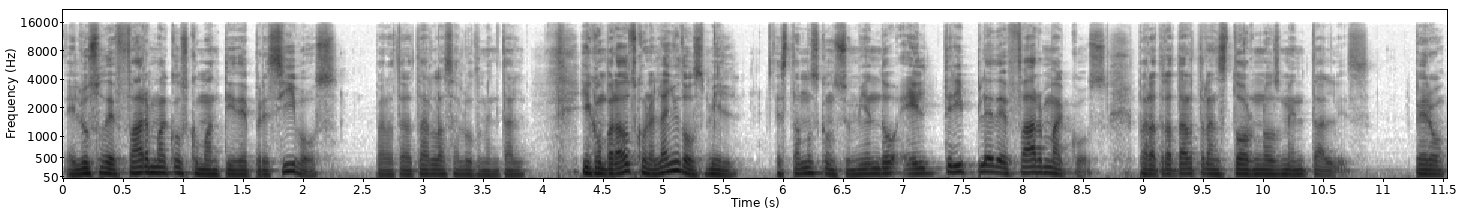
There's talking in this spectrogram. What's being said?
el uso de fármacos como antidepresivos para tratar la salud mental. Y comparados con el año 2000, estamos consumiendo el triple de fármacos para tratar trastornos mentales. Pero,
